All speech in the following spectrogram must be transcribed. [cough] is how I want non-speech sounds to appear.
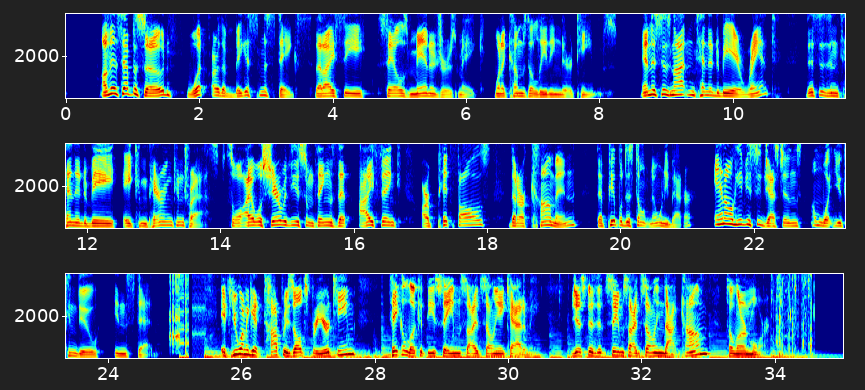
On this episode, what are the biggest mistakes that I see sales managers make when it comes to leading their teams? And this is not intended to be a rant. This is intended to be a compare and contrast. So I will share with you some things that I think are pitfalls that are common that people just don't know any better. And I'll give you suggestions on what you can do instead. If you want to get top results for your team, take a look at the Same Side Selling Academy. Just visit samesideselling.com to learn more.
